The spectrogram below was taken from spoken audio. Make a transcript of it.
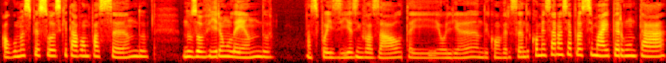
algumas pessoas que estavam passando nos ouviram lendo as poesias em voz alta e olhando e conversando e começaram a se aproximar e perguntar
